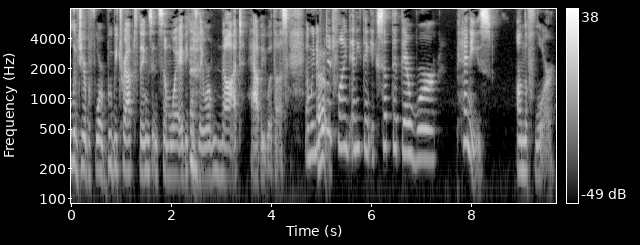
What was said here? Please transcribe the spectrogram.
lived here before booby trapped things in some way because they were not happy with us. And we never oh. did find anything except that there were pennies on the floor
